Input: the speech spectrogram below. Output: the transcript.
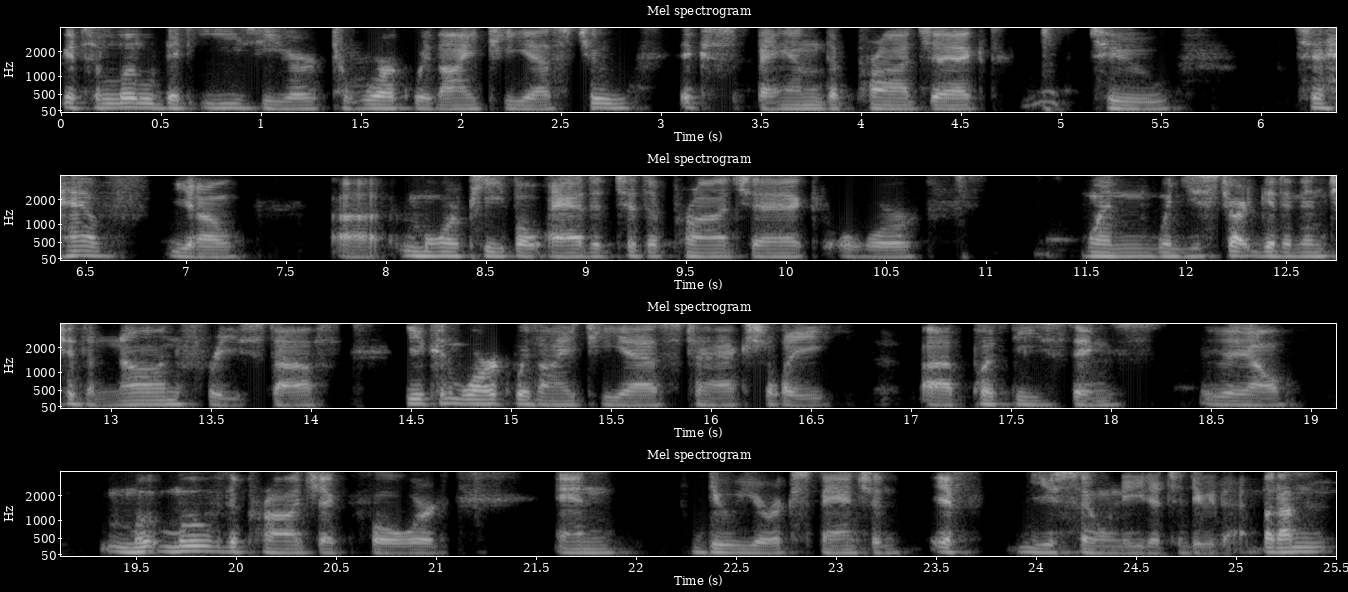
it's a little bit easier to work with ITS to expand the project, to, to have, you know, uh, more people added to the project or when when you start getting into the non-free stuff, you can work with ITS to actually uh, put these things, you know, move the project forward and do your expansion if you so needed to do that. But I'm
